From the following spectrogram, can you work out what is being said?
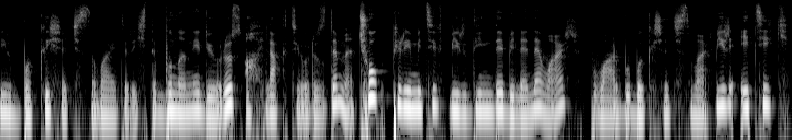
Bir bakış açısı vardır. İşte buna ne diyoruz? Ahlak diyoruz değil mi? Çok primitif bir dinde bile ne var? Bu var, bu bakış açısı var. Bir etik,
